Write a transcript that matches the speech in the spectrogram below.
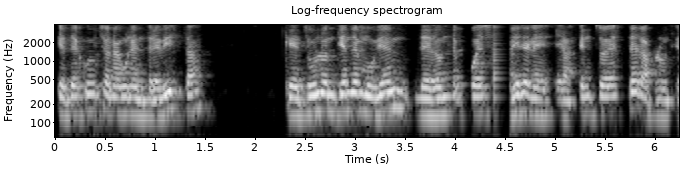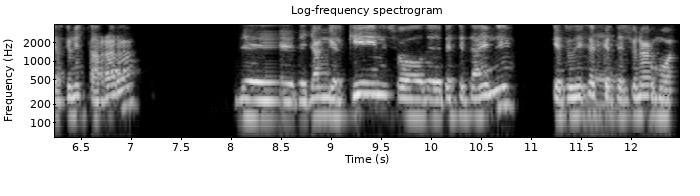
que te escucho en alguna entrevista, que tú no entiendes muy bien de dónde puede salir el, acento este, la pronunciación está rara, de, de, Jungle Kings o de BZN, que tú dices que te suena como,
